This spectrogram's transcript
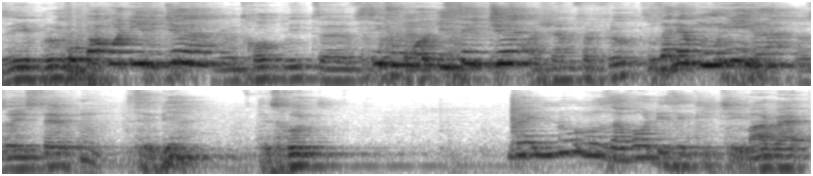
Zie je il ne faut broeder, pas maudire Dieu. je moet God niet eh, Si vous maudissez Dieu, vous allez mourir. hein. Sterven. C'est bien. Is goed. Mais nous, nous avons des écritures. Maar wij,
